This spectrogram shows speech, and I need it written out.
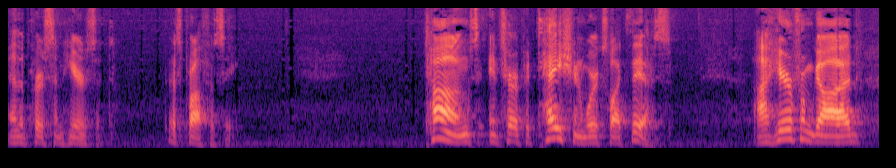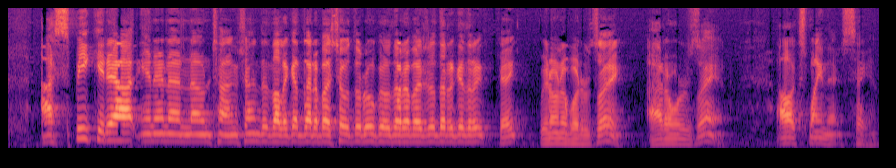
and the person hears it. That's prophecy. Tongues, interpretation works like this I hear from God, I speak it out in an unknown tongue. Okay? We don't know what we're saying. I don't know what we're saying. I'll explain that in a second.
